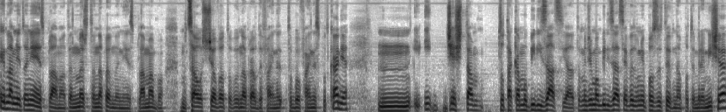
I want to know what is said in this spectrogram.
jak dla mnie to nie jest plama, ten mecz to na pewno nie jest plama, bo całościowo to był naprawdę fajne, to było fajne spotkanie. Mm, i, i gdzieś tam to taka mobilizacja, to będzie mobilizacja według mnie pozytywna po tym remisie,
